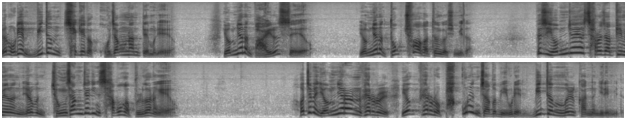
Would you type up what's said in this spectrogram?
여러분 우리의 믿음 체계가 고장난 때문이에요. 염려는 바이러스예요. 염려는 독초와 같은 것입니다. 그래서 염려에 사로잡히면은 여러분 정상적인 사고가 불가능해요. 어쩌면 염려라는 회로를 역회로로 바꾸는 작업이 우리의 믿음을 갖는 일입니다.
